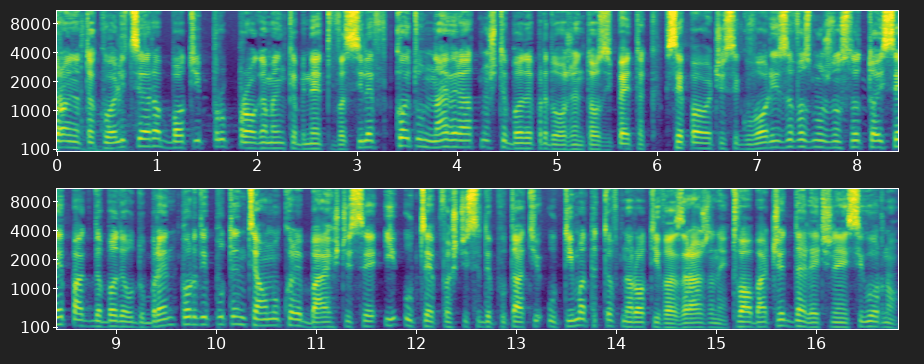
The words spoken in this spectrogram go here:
Тройната коалиция работи про програмен кабинет Василев, който най-вероятно ще бъде предложен този петък. Все повече се говори за възможността той все пак да бъде одобрен поради потенциално колебаещи се и отцепващи се депутати от има такъв народ и възраждане. Това обаче далеч не е сигурно.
